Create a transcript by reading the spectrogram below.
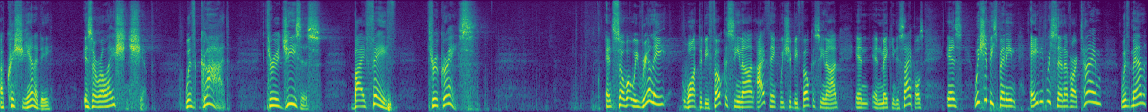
of Christianity is a relationship with God through Jesus by faith through grace. And so, what we really want to be focusing on, I think we should be focusing on in, in making disciples, is we should be spending 80% of our time with men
